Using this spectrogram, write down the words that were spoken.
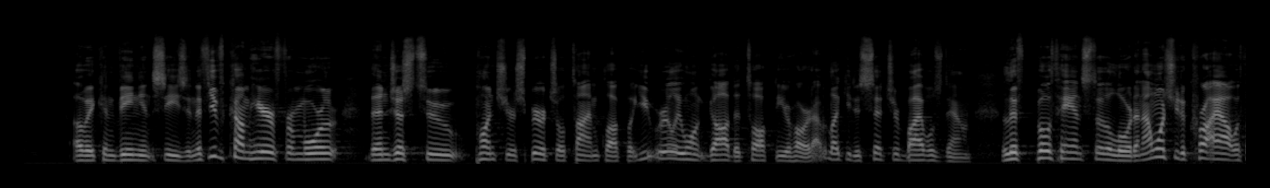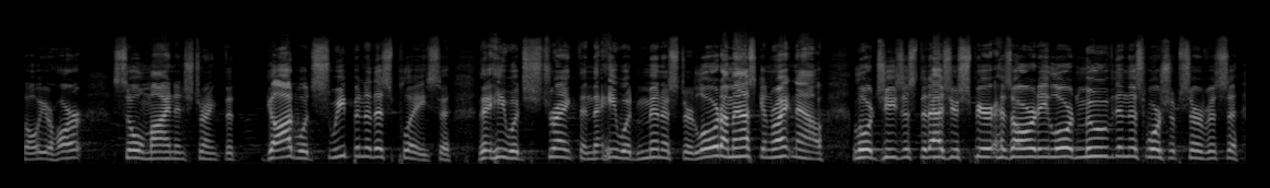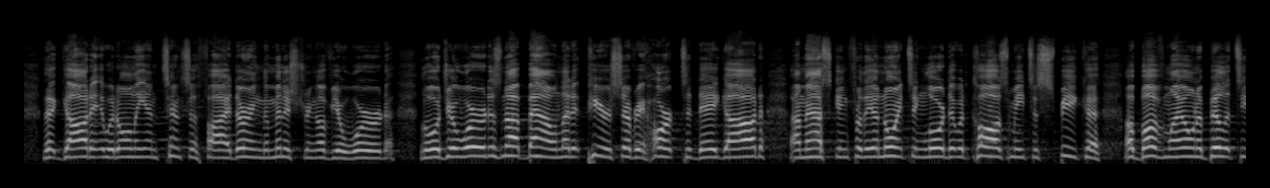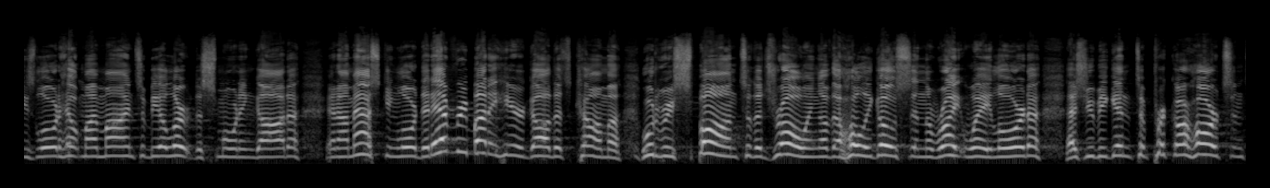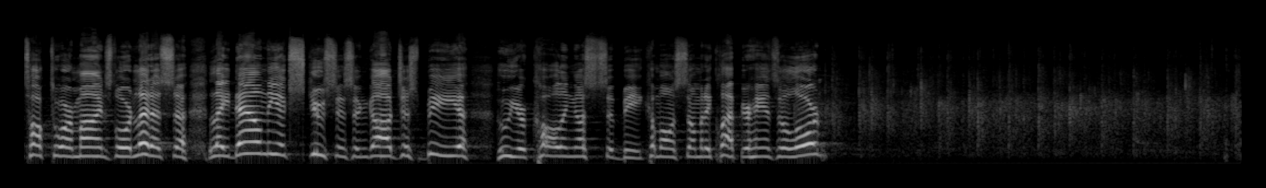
of a Convenient Season. If you've come here for more than just to punch your spiritual time clock, but you really want God to talk to your heart, I would like you to set your Bibles down, lift both hands to the Lord, and I want you to cry out with all your heart, soul, mind, and strength that God would sweep into this place, uh, that He would strengthen, that He would minister. Lord, I'm asking right now, Lord Jesus, that as your Spirit has already, Lord, moved in this worship service, uh, that God, it would only intensify during the ministering of your word. Lord, your word is not bound. Let it pierce every heart today, God. I'm asking for the anointing, Lord, that would cause me to speak uh, above my own abilities. Lord, help my mind to be alert this morning, God. And I'm asking, Lord, that everybody here, God, that's come uh, would respond to the drawing of the Holy Ghost in the right way, Lord. Uh, as you begin to prick our hearts and talk to our minds, Lord, let us uh, lay down the excuses and God just be uh, who you're calling us to be. Come on, somebody, clap your hands to the Lord.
